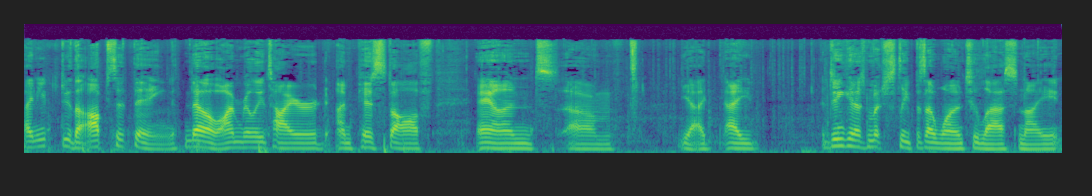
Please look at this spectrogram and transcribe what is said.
I need to do the opposite thing. No, I'm really tired. I'm pissed off and um, yeah, I, I didn't get as much sleep as I wanted to last night.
